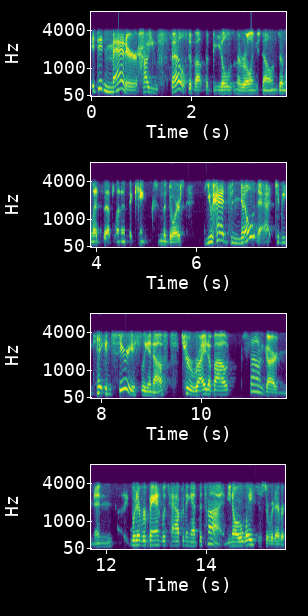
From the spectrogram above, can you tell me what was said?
it didn't matter how you felt about the Beatles and the Rolling Stones and Led Zeppelin and the Kinks and the Doors you had to know that to be taken seriously enough to write about Soundgarden and whatever band was happening at the time, you know, Oasis or whatever.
